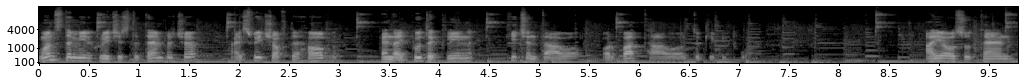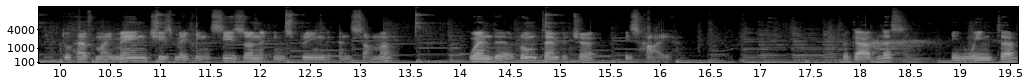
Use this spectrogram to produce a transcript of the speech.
Once the milk reaches the temperature, I switch off the hob and I put a clean kitchen towel or bath towel to keep it warm. I also tend to have my main cheese making season in spring and summer, when the room temperature is higher. Regardless, in winter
